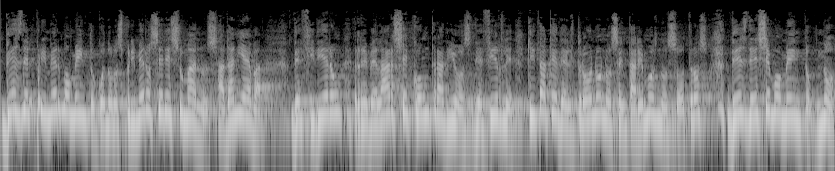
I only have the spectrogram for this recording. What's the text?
Desde el primer momento, cuando los primeros seres humanos, Adán y Eva, decidieron rebelarse contra Dios, decirle, quítate del trono, nos sentaremos nosotros, desde ese momento, no,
